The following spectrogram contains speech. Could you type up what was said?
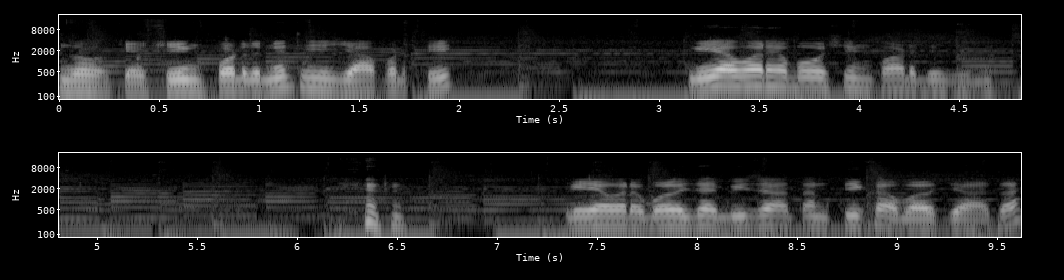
જો કે સિંગ પડતી નથી જ્યાં પડતી ગયા વારે બહુ સિંગ પાડી દીધી ગયા વારે બળજા બીજા હતા ને તીખા બળજા હતા.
